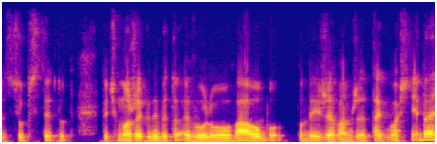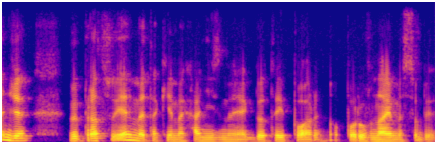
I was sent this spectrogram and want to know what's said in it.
y, substytut. Być może gdyby to ewoluowało, bo podejrzewam, że tak właśnie będzie, wypracujemy takie mechanizmy jak do tej pory. No, porównajmy sobie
